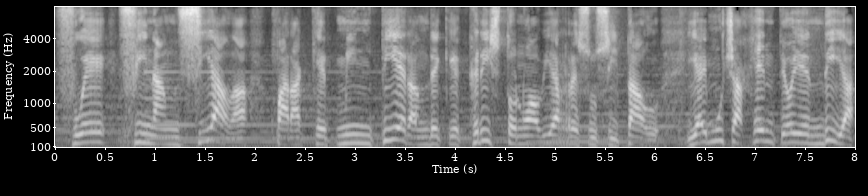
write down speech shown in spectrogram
fue financiada para que mintieran de que Cristo no había resucitado. Y hay mucha gente hoy en día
